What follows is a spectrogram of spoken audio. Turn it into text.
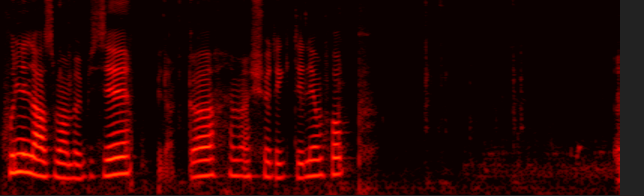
Huni lazım abi bize. Bir dakika. Hemen şöyle gidelim. Hop. Ee,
